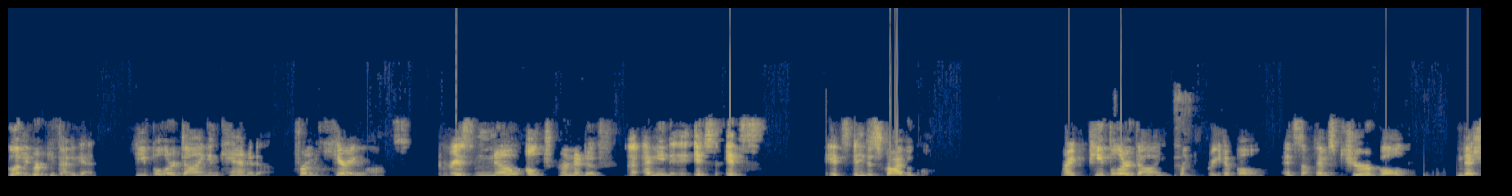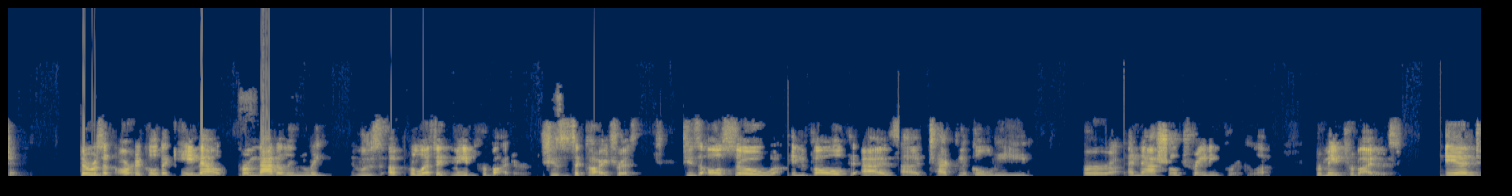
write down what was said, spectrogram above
Let me repeat that again. People are dying in Canada from hearing loss. There is no alternative. I mean, it's it's it's indescribable, right? People are dying from treatable and sometimes curable conditions. There was an article that came out from Madeline Li, who's a prolific MAID provider. She's a psychiatrist. She's also involved as a technical lead for a national training curriculum for MAID providers. And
